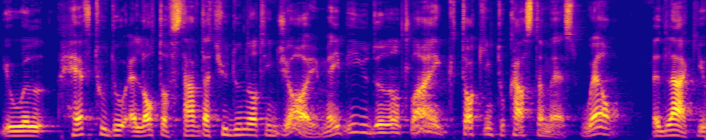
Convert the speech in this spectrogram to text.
you will have to do a lot of stuff that you do not enjoy. Maybe you do not like talking to customers. Well, bad luck, you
